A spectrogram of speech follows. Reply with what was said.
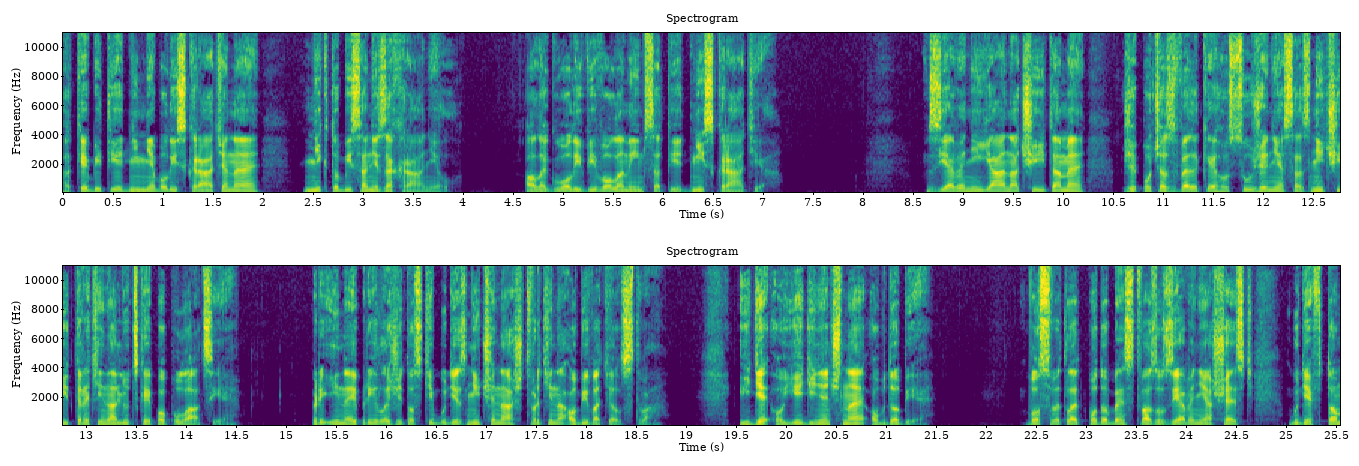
A keby tie dni neboli skrátené, nikto by sa nezachránil, ale kvôli vyvoleným sa tie dni skrátia. V zjavení Jána čítame, že počas veľkého súženia sa zničí tretina ľudskej populácie. Pri inej príležitosti bude zničená štvrtina obyvateľstva. Ide o jedinečné obdobie. Vo svetle podobenstva zo zjavenia 6 bude v tom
